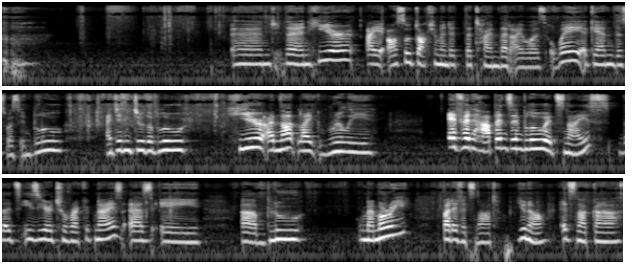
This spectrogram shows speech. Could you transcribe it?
And then here, I also documented the time that I was away. Again, this was in blue. I didn't do the blue. Here, I'm not like really... If it happens in blue, it's nice. That's easier to recognize as a uh, blue memory. But if it's not, you know, it's not gonna...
